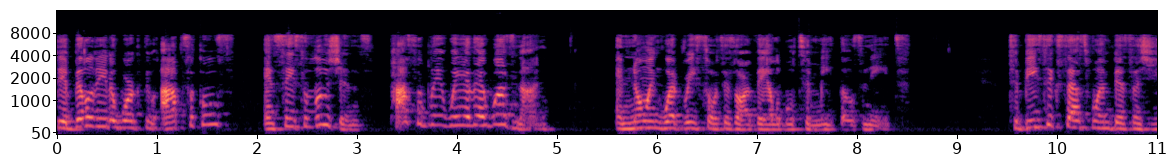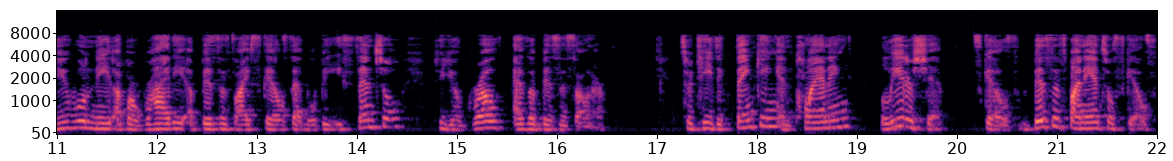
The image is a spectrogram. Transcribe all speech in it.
the ability to work through obstacles and see solutions, possibly where there was none, and knowing what resources are available to meet those needs. To be successful in business, you will need a variety of business life skills that will be essential to your growth as a business owner. Strategic thinking and planning, leadership, skills, business financial skills,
